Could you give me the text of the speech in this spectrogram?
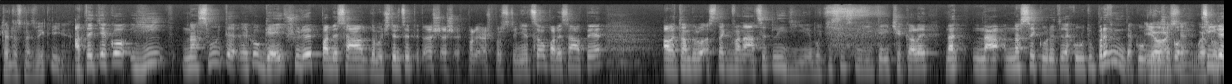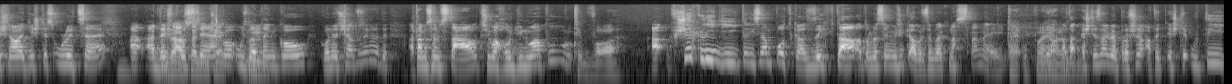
To je dost nezvyklý, ne? a teď jako jít na svůj te, jako gate všude 50 nebo 45 až, až, až prostě něco, 55, ale tam bylo asi tak 12 lidí nebo tisíc lidí, kteří čekali na, na, na security, takovou tu první, takovou, Jo, když jako, jako- přijdeš na letiště z ulice a, a jdeš prostě jako už Hmm. letenkou konečně na tu security. A tam jsem stál třeba hodinu a půl. Ty vole. A všech lidí, kteří jsem tam potkal, se jich ptal, a tohle jsem jim říkal, protože jsem byl tak nasranej. To je úplně jo, A ta, ještě jsem takhle prošel a teď ještě u, tý,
